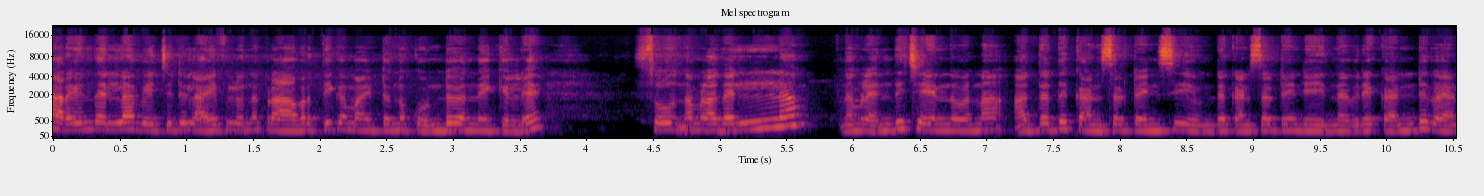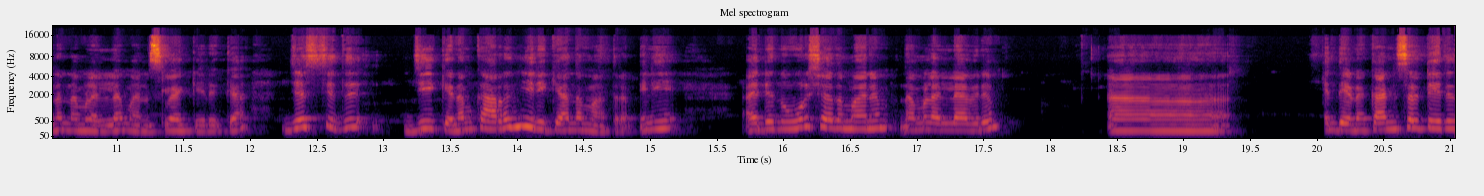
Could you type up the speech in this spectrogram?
പറയുന്നതെല്ലാം വെച്ചിട്ട് ലൈഫിലൊന്ന് പ്രാവർത്തികമായിട്ടൊന്ന് കൊണ്ടുവന്നേക്കല്ലേ? സോ നമ്മൾ അതെല്ലാം നമ്മൾ എന്ത് ചെയ്യണമെന്ന് പറഞ്ഞാൽ അതത് കൺസൾട്ടൻസി ഉണ്ട്. കൺസൾട്ടന്റ് ചെയ്യുന്നവരെ കണ്ട് വേണം നമ്മളെല്ലാം മനസ്സിലാക്കിയെടുക്കാൻ ജസ്റ്റ് ഇത് ജി നമുക്ക് അറിഞ്ഞിരിക്കാന്ന് മാത്രം. ഇനി അതിന്റെ നൂറ് ശതമാനം നമ്മളെല്ലാവരും എന്ത് ചെയ്യണം? കൺസൾട്ട് ചെയ്ത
